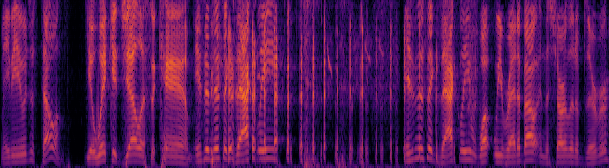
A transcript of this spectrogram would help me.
Maybe he would just tell him. You're wicked jealous of Cam. Isn't this exactly? isn't this exactly what we read about in the Charlotte Observer?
